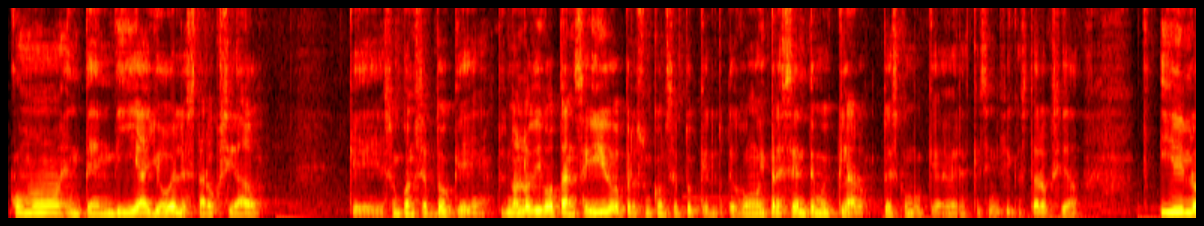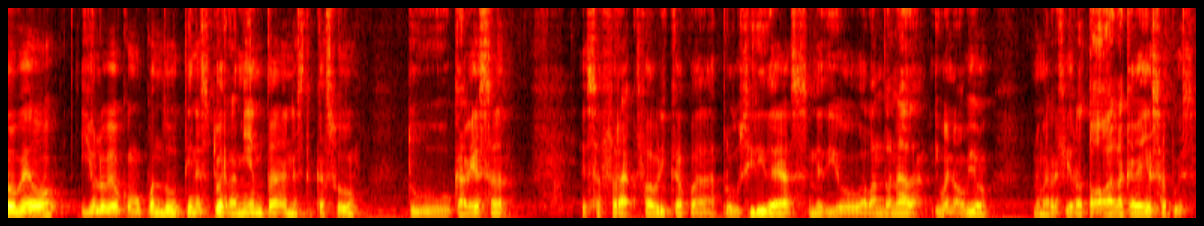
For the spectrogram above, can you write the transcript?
cómo entendía yo el estar oxidado. Que es un concepto que pues, no lo digo tan seguido, pero es un concepto que lo tengo muy presente, muy claro. Entonces, como que, a ver, ¿qué significa estar oxidado? Y lo veo, yo lo veo como cuando tienes tu herramienta, en este caso tu cabeza, esa fábrica para producir ideas medio abandonada. Y bueno, obvio, no me refiero a toda la cabeza, pues,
